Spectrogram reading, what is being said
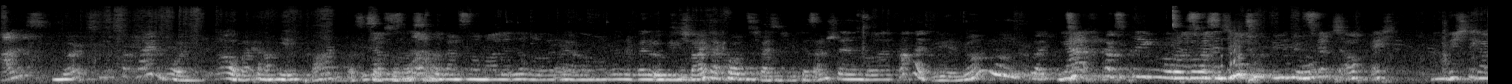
alles Nerds, die uns verkleiden wollen. Genau, man kann auch jeden fragen. Das ist Ja, auch das so ist auch ne? eine ganz normale Irre. Ja, Also, wenn, du, wenn du irgendwie nicht weiterkommst, ich weiß nicht, wie ich das anstellen soll, frag halt wen, ne? Vielleicht einen Ja. Tipp kannst du kriegen oder Das sowas, ein YouTube-Video. Das finde ich auch echt ein wichtiger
